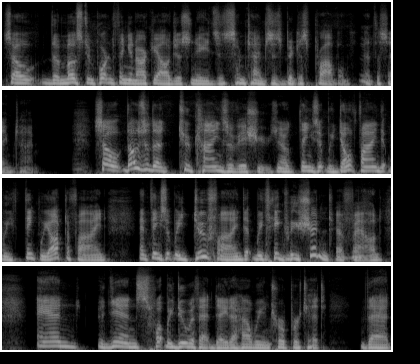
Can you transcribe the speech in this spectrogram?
So the most important thing an archaeologist needs is sometimes his biggest problem at the same time. So those are the two kinds of issues, you know, things that we don't find that we think we ought to find, and things that we do find that we think we shouldn't have mm-hmm. found. And again, what we do with that data, how we interpret it, that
